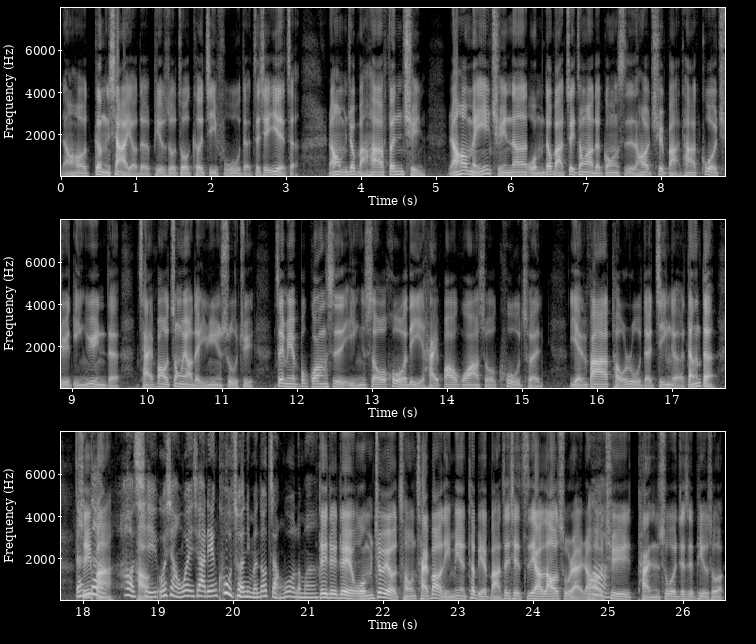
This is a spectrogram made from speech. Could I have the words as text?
然后更下游的，譬如说做科技服务的这些业者，然后我们就把它分群，然后每一群呢，我们都把最重要的公司，然后去把它过去营运的财报重要的营运数据，这里面不光是营收获利，还包括说库存。研发投入的金额等等，等等，所以把好奇，好。我想问一下，连库存你们都掌握了吗？对对对，我们就有从财报里面特别把这些资料捞出来，然后去谈说，就是譬如说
